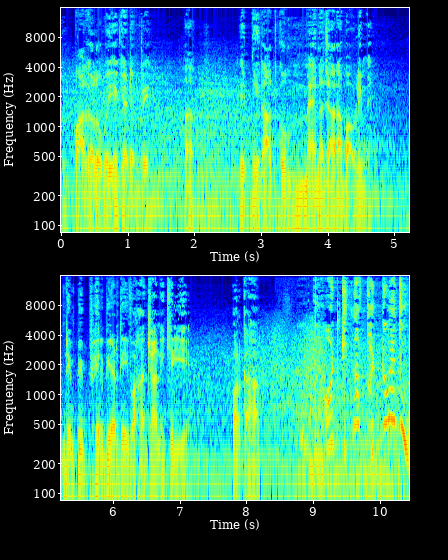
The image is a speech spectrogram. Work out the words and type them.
तो पागल हो गई है क्या डिम्पी हाँ? इतनी रात को मैं न जा रहा बावली में। डिम्पी फिर भी अड़ गई वहाँ जाने के लिए। और कहा और कितना फट्टू है तू।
